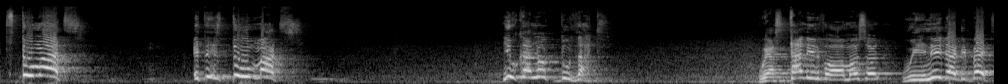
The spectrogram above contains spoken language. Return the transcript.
It's too much. It is too much. You cannot do that. We are standing for our motion. We need a debate.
